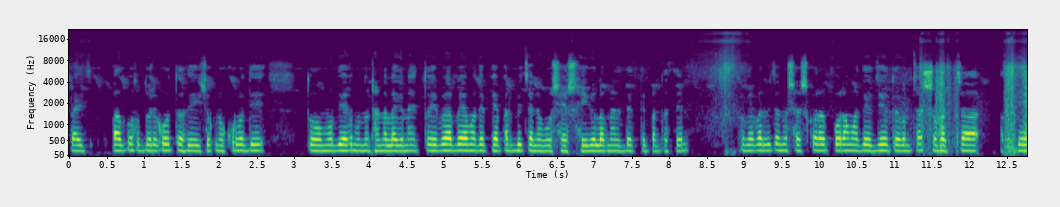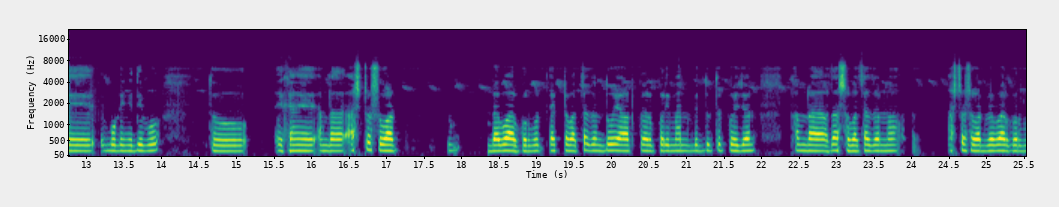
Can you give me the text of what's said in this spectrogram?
প্রায় পাঁচ বছর ধরে করতেছি এই শুকনো কুড়ো দিয়ে। তো মুরগি এখন পর্যন্ত ঠান্ডা লাগে না তো এভাবে আমাদের পেপার বিছানো শেষ হয়ে গেলো, আপনারা দেখতে পারতেছেন। তো ব্যাপার বিছানো শেষ করার পর আমাদের যেহেতু এখন চারশো বাচ্চা আজকে বোর্ডিংয়ে দেব, তো এখানে আমরা আষ্টশো ওয়াট ব্যবহার করব। একটা বাচ্চার জন্য দুই ওয়াট পরিমাণ বিদ্যুতের প্রয়োজন, তো আমরা চারশো বাচ্চার জন্য আষ্টশো ওয়াট ব্যবহার করব।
